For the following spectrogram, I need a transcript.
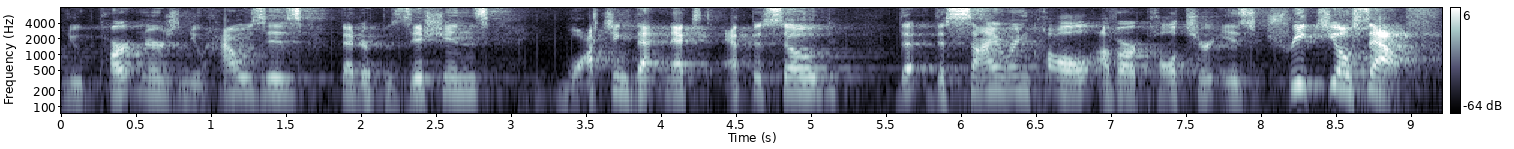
new partners, new houses, better positions, watching that next episode. The, the siren call of our culture is treat yourself.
